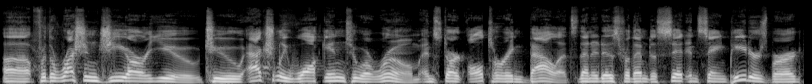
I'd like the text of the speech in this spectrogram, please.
Uh, for the Russian GRU to actually walk into a room and start altering ballots than it is for them to sit in St. Petersburg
